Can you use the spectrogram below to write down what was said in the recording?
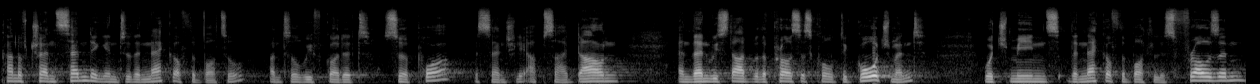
kind of transcending into the neck of the bottle until we've got it sur point, essentially upside down. And then we start with a process called degorgement, which means the neck of the bottle is frozen.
